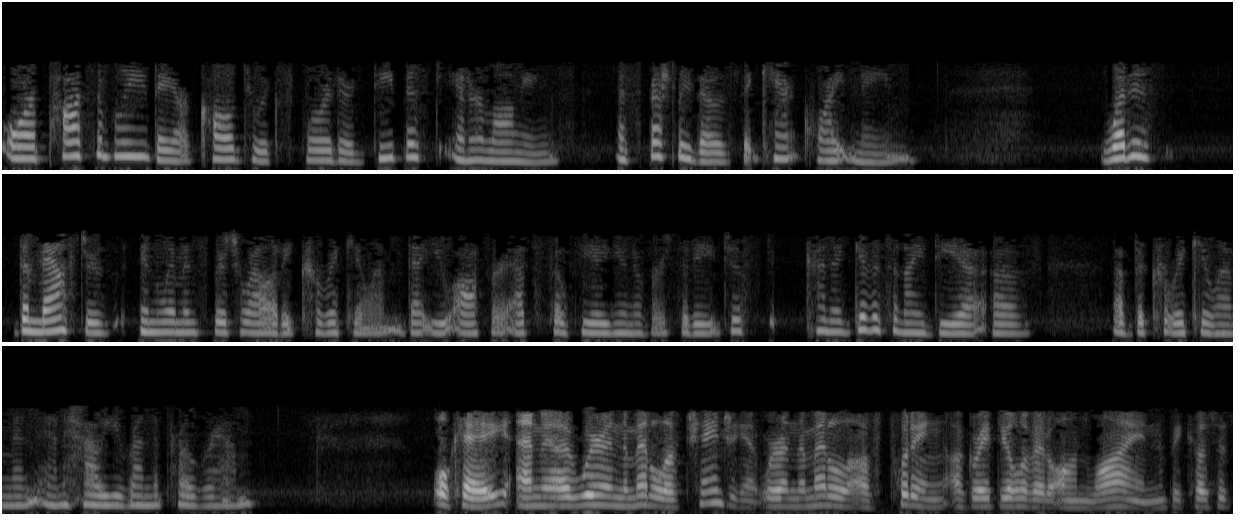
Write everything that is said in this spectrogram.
Or possibly they are called to explore their deepest inner longings, especially those that can't quite name. What is the Masters in Women's Spirituality curriculum that you offer at Sofia University? Just kind of give us an idea of of the curriculum and, and how you run the program. Okay, and uh, we're in the middle of changing it. We're in the middle of putting a great deal of it online because it's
